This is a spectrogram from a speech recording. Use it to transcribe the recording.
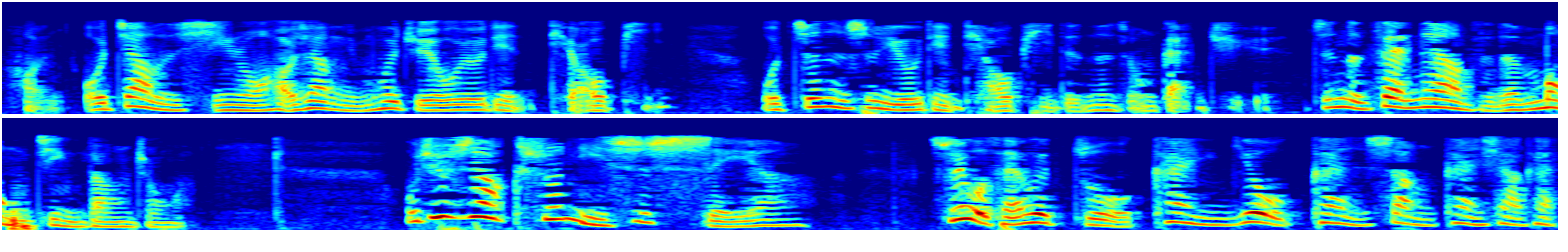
好，我这样子形容，好像你们会觉得我有点调皮。我真的是有点调皮的那种感觉，真的在那样子的梦境当中啊，我就是要说你是谁啊，所以我才会左看右看上看下看，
